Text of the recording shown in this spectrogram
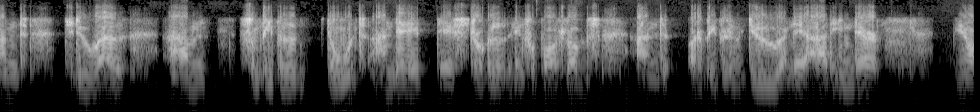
and to do well. Um, some people don't and they, they struggle in football clubs, and other people who do and they add in their you know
